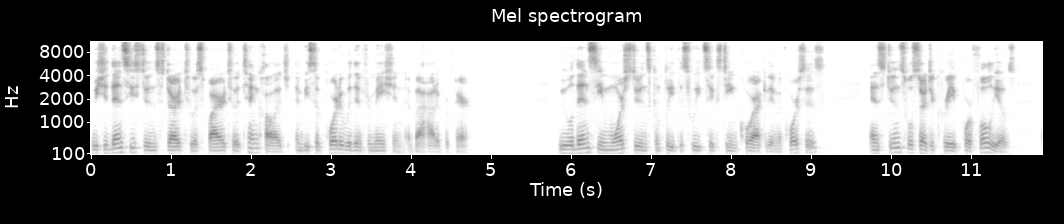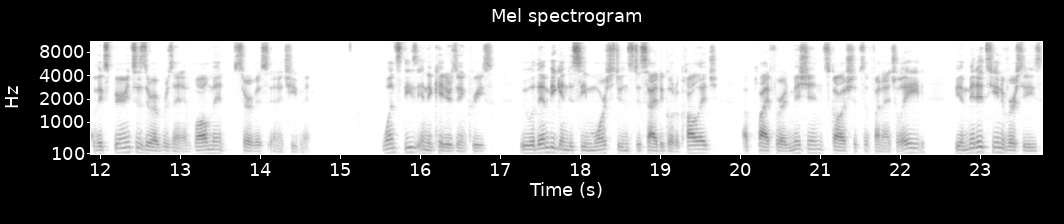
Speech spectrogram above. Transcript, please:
we should then see students start to aspire to attend college and be supported with information about how to prepare. We will then see more students complete the Sweet 16 core academic courses, and students will start to create portfolios of experiences that represent involvement, service, and achievement. Once these indicators increase, we will then begin to see more students decide to go to college, apply for admission, scholarships, and financial aid, be admitted to universities,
